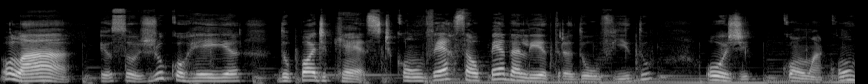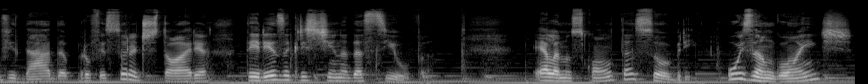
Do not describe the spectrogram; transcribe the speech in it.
Olá, eu sou Ju Correia do podcast Conversa ao Pé da Letra do Ouvido, hoje com a convidada, professora de História, Tereza Cristina da Silva. Ela nos conta sobre os zangões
